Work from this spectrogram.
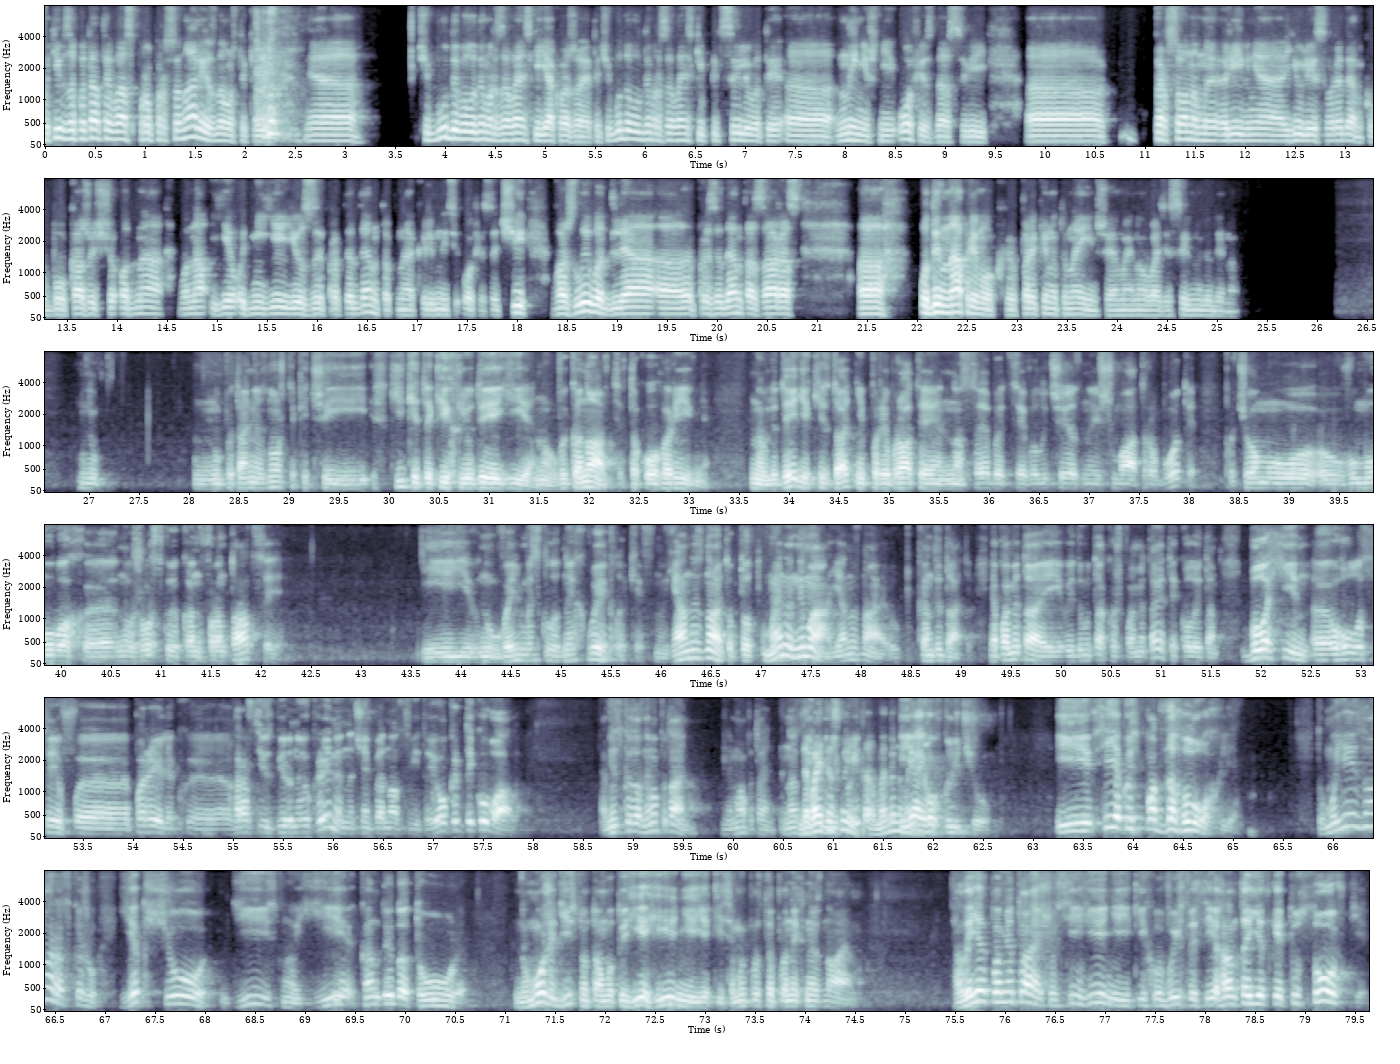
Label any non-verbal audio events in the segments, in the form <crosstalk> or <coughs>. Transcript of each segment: Хотів запитати вас про персоналі знову ж таки. <coughs> Е, чи буде Володимир Зеленський, як вважаєте, чи буде Володимир Зеленський підсилювати е, нинішній офіс да, свій е, персонами рівня Юлії Свериденко? Бо кажуть, що одна вона є однією з претенденток на керівницю офісу. Чи важливо для е, президента зараз е, один напрямок перекинути на інший? Я маю на увазі сильну людину? Ну, ну, питання знову ж таки, чи скільки таких людей є, ну, виконавців такого рівня. Ну, людей, які здатні перебрати на себе цей величезний шмат роботи, причому в умовах е, ну, жорсткої конфронтації і ну, вельми складних викликів. Ну, я не знаю. Тобто, у мене немає, я не знаю кандидатів. Я пам'ятаю, і ви думаю, також пам'ятаєте, коли там Блохін е, оголосив е, перелік е, гравців збірної України на чемпіонат світу, його критикували. А він сказав: нема питань, нема питань. Назвіть Давайте свої прізвище, мене і я його включу. І всі якось подзаглохлі. Тому я і зараз скажу: якщо дійсно є кандидатури, ну може дійсно там от є генії якісь, а ми просто про них не знаємо. Але я пам'ятаю, що всі генії, яких вийшли з цієї грантаєцької тусовки,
